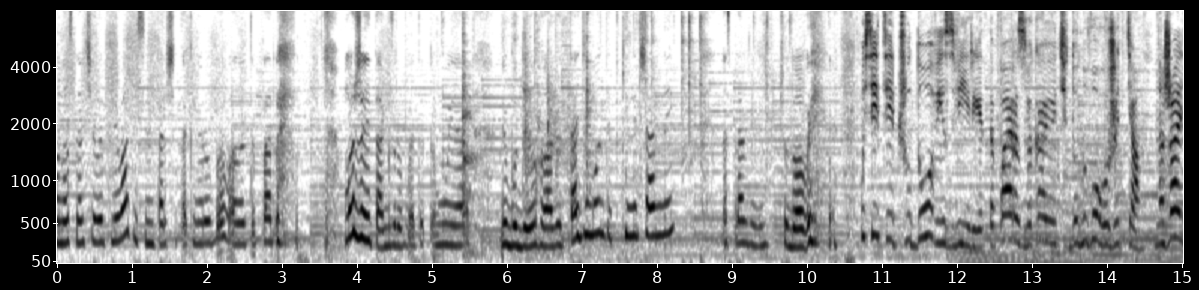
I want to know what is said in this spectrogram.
у нас навчили плюватися, він перше так не робив, але тепер може і так зробити, тому я не буду його гладити. Та Дімон, ти такий нечемний. Насправді він чудовий. Усі ці чудові звірі тепер звикають до нового життя. На жаль,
